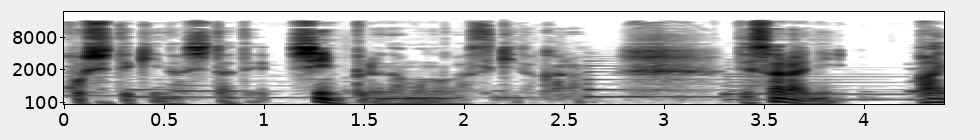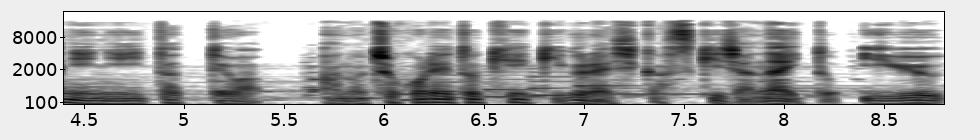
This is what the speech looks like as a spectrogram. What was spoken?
保守的な舌でシンプルなものが好きだからでさらに兄に至ってはあのチョコレートケーキぐらいしか好きじゃないという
